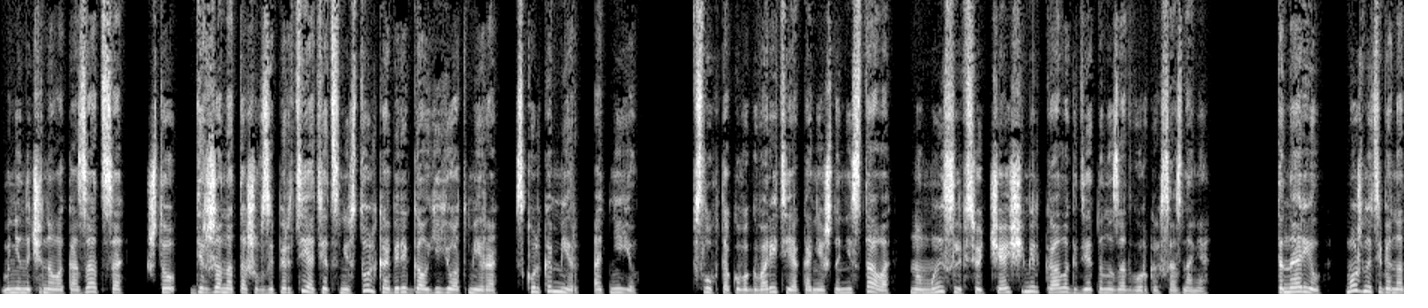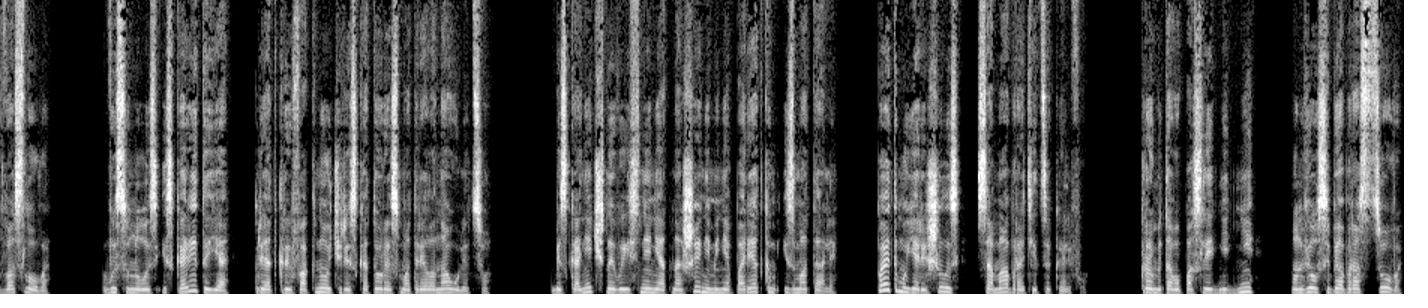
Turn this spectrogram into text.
Мне начинало казаться, что, держа Наташу в заперти, отец не столько оберегал ее от мира, сколько мир от нее. Вслух такого говорить я, конечно, не стала, но мысль все чаще мелькала где-то на задворках сознания. «Тонарил, можно тебя на два слова?» Высунулась из кареты я, приоткрыв окно, через которое смотрела на улицу. Бесконечные выяснения отношений меня порядком измотали, поэтому я решилась сама обратиться к эльфу. Кроме того, последние дни он вел себя образцово,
